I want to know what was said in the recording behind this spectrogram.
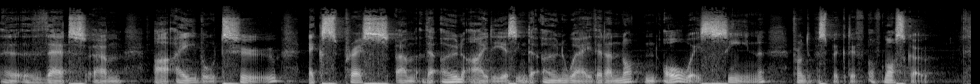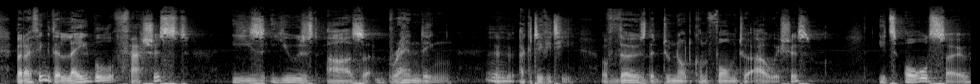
uh, that um, are able to express um, their own ideas in their own way that are not always seen from the perspective of Moscow. But I think the label fascist is used as branding mm. activity of those that do not conform to our wishes. It's also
